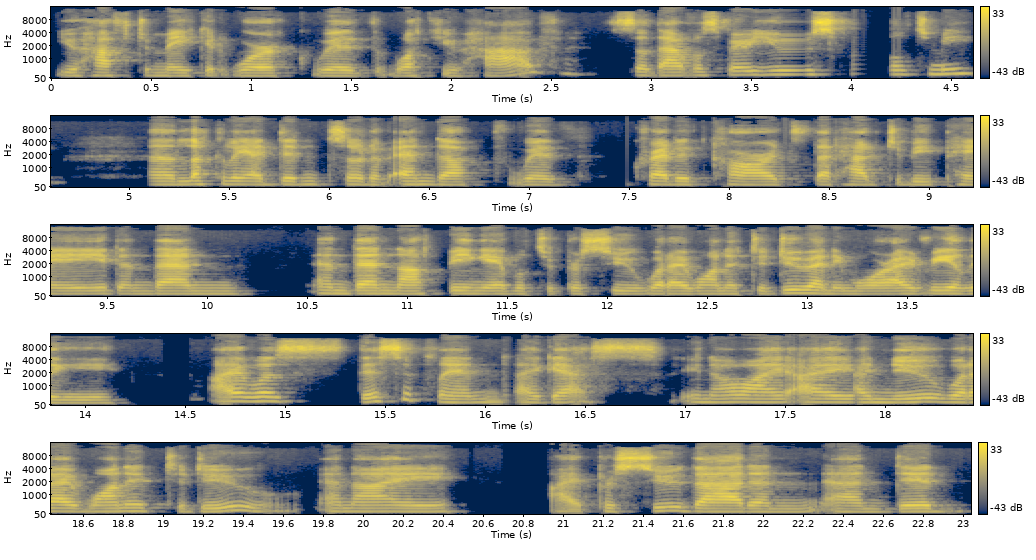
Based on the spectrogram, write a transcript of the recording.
you have to make it work with what you have. So that was very useful to me. Uh, luckily, I didn't sort of end up with credit cards that had to be paid and then and then not being able to pursue what I wanted to do anymore. I really I was disciplined, I guess. You know, I, I, I knew what I wanted to do and I I pursued that and and did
